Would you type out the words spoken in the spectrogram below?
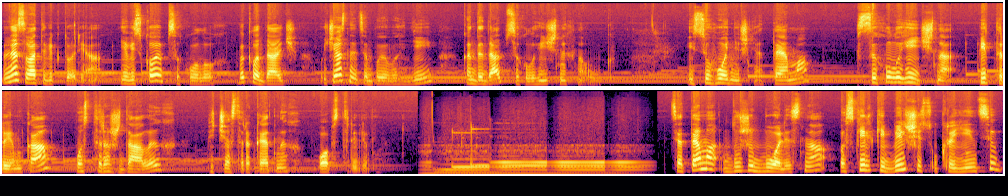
Мене звати Вікторія. Я військовий психолог, викладач, учасниця бойових дій, кандидат психологічних наук. І сьогоднішня тема психологічна підтримка постраждалих під час ракетних обстрілів. Ця тема дуже болісна, оскільки більшість українців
